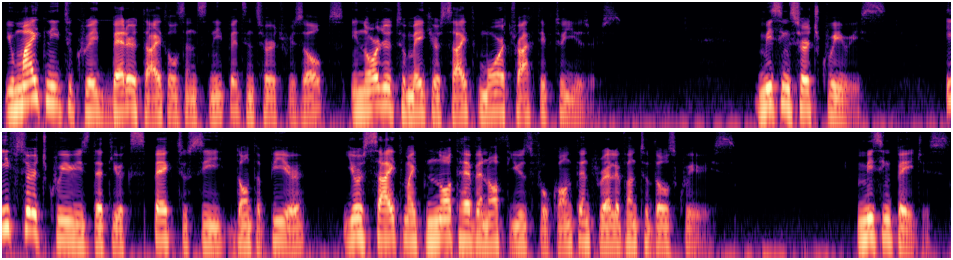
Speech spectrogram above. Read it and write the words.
you might need to create better titles and snippets in search results in order to make your site more attractive to users. Missing search queries. If search queries that you expect to see don't appear, your site might not have enough useful content relevant to those queries. Missing pages.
